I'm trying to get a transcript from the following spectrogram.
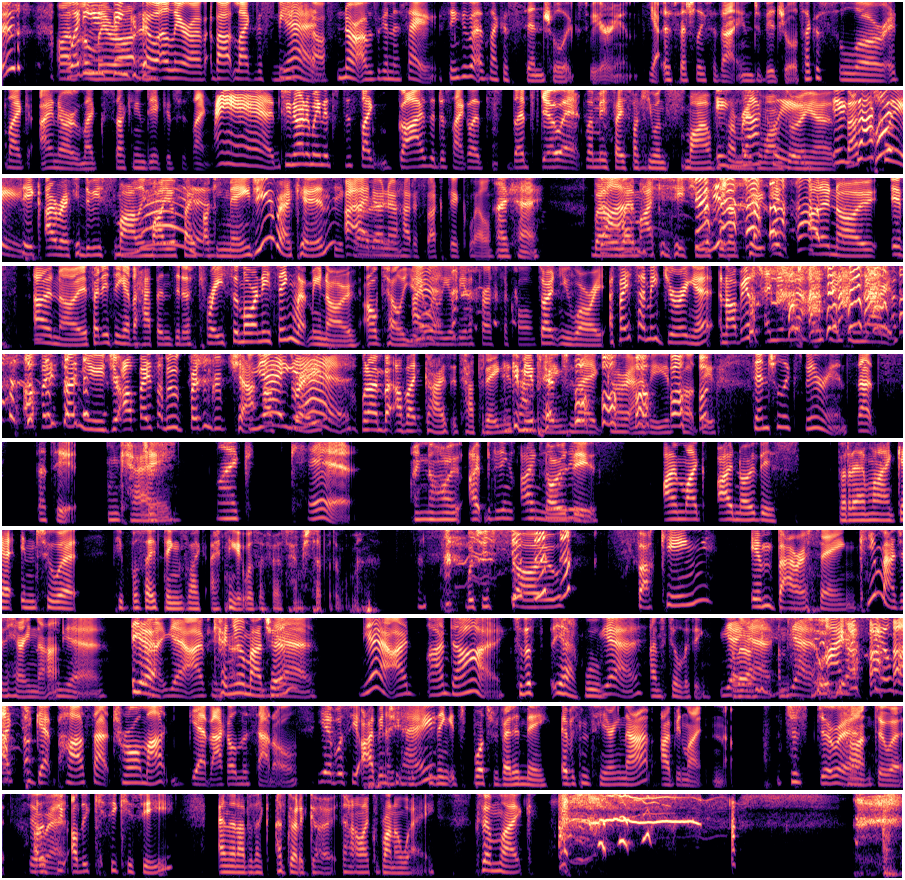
I'll what do you Alira think, though, and- Alira, about like the speed yeah. stuff? No, I was going to say, think of it as like a sensual experience. Yeah. Especially for that individual. It's like a slow, it like, I know, like sucking dick, it's just like, "Meh." do you know what I mean? It's just like, guys are just like, let's, let's do it. Let me face fuck you and smile for some reason while I'm doing it. That's quite sick, I reckon, to be smiling while you're face fucking me. Do you reckon? I I don't know how to suck dick well. Okay. Well, Lem, I can teach you a thing or two. If I don't know, if I don't know, if anything ever happens in a threesome or anything, let me know. I'll tell you. I will. You'll be the first to call. Don't you worry. I FaceTime me during it, and I'll be like, And you're like, I'm taking notes. I'll FaceTime you. I'll FaceTime, we'll FaceTime group chat. Yeah, us three. yeah. When I'm, I'm like, guys, it's happening. It's Give me a happening. pep Like, go. Abbie, you've got this. Central experience. That's, that's it. Okay. Just like care. I know. I, the thing is, I That's know this. I'm like, I know this. But then when I get into it, people say things like, I think it was the first time she slept with a woman, which is so fucking embarrassing. Can you imagine hearing that? Yeah. Yeah. Uh, yeah. I've Can you imagine? Yeah. Yeah, I I die. So the yeah, well, Yeah. I'm still living. Yeah, Although yeah, I'm, I'm yeah. still I just feel like to get past that trauma, get back on the saddle. yeah, but see, I've been too, this Okay. thing. It's what's prevented me ever since hearing that. I've been like, no, Just do it. can't do it. Do I'll just it. do. I'll do kissy kissy, and then I'll be like, I've got to go. Then I'll like run away because I'm like,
